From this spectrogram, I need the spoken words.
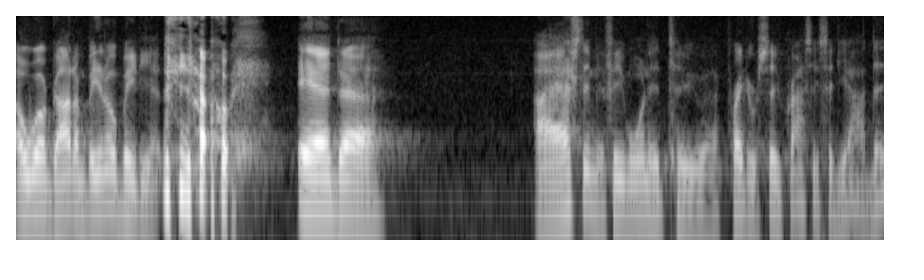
oh, well, God, I'm being obedient, you know. And, uh, I asked him if he wanted to uh, pray to receive Christ. He said, Yeah, I do.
